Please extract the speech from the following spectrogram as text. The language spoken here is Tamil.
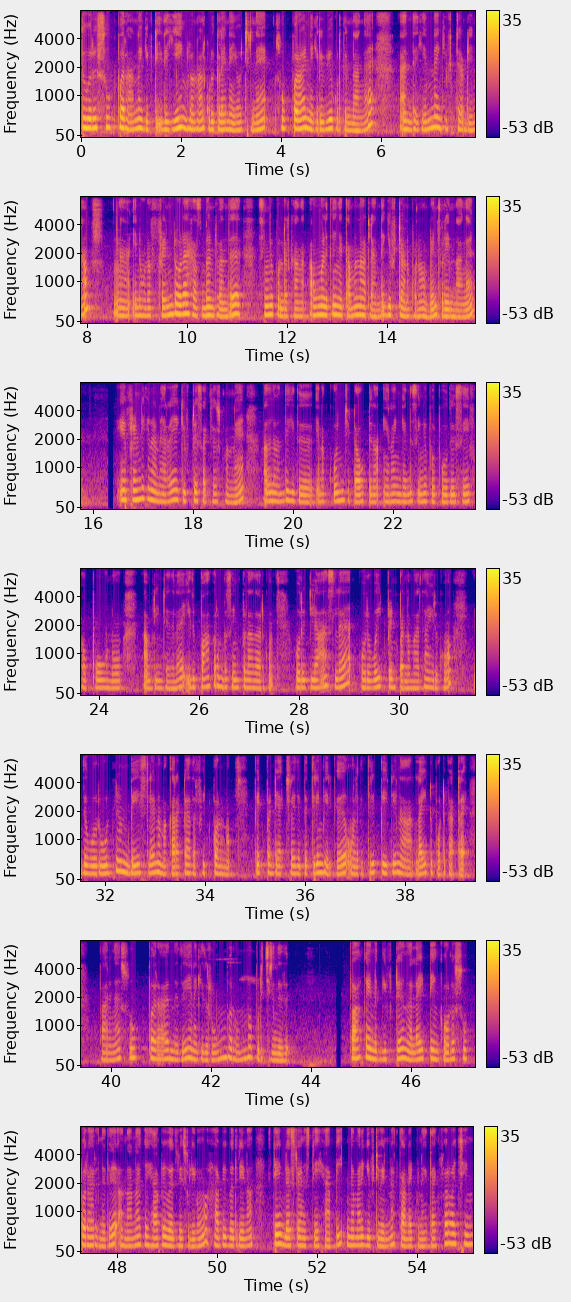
இது ஒரு சூப்பரான கிஃப்ட் இதை ஏன் இவ்வளோ நாள் கொடுக்கலன்னு நான் யோசிச்சிருந்தேன். சூப்பராக இன்றைக்கி ரிவ்யூ கொடுத்துருந்தாங்க. அண்ட் என்ன கிஃப்ட் அப்படின்னா என்னோடய ஃப்ரெண்டோட ஹஸ்பண்ட் வந்து சிங்கப்பூரில் இருக்காங்க. அவங்களுக்கு இங்கே தமிழ்நாட்டிலேருந்து கிஃப்ட் அனுப்பணும் அப்படின்னு சொல்லியிருந்தாங்க. என் ஃப்ரெண்டுக்கு நான் நிறைய கிஃப்ட்டு சக்ஸஸ் பண்ணேன். அதில் வந்து இது எனக்கு கொஞ்சம் டவுட்டு தான். ஏன்னா இங்கேருந்து சிங்கப்பூர் போகுது சேஃபாக போகணும் அப்படின்றதுல இது பார்க்க ரொம்ப சிம்பிளாக தான் இருக்கும். ஒரு கிளாஸில் ஒரு ஒயிட் பிரிண்ட் பண்ண மாதிரி தான் இருக்கும். இது ஒரு உட்டன் பேஸில் நம்ம கரெக்டாக அதை ஃபிட் பண்ணணும். ஃபிட் பண்ணிட்டு ஆக்சுவலாக இது இப்போ திரும்பி இருக்குது உங்களுக்கு திருப்பிட்டு நான் லைட்டு போட்டு காட்டுறேன். பாருங்கள் சூப்பராக இருந்தது. எனக்கு இது ரொம்ப ரொம்ப பிடிச்சிருந்தது. பார்க்க இந்த கிஃப்ட்டு அந்த லைட்டிங்கோட சூப்பராக இருந்தது. அந்த அண்ணாக்கு ஹாப்பி பர்த்டே சொல்லிடுவோம். Happy பர்த்டேனா stay blessed and stay happy இந்த மாதிரி கிஃப்ட் வேணும்னா கான்டாக்ட் பண்ணுங்கள் தேங்க்ஸ் ஃபார் வாட்சிங்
